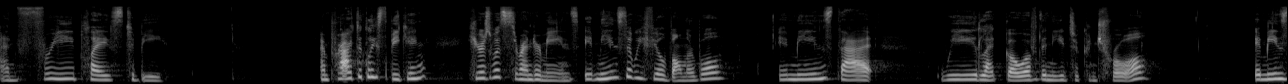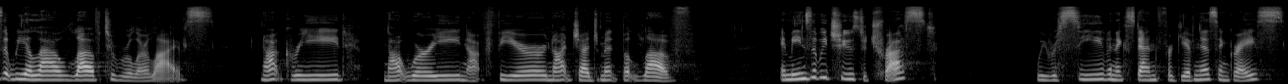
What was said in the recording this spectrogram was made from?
and free place to be. And practically speaking, here's what surrender means it means that we feel vulnerable, it means that we let go of the need to control, it means that we allow love to rule our lives. Not greed, not worry, not fear, not judgment, but love. It means that we choose to trust, we receive and extend forgiveness and grace,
